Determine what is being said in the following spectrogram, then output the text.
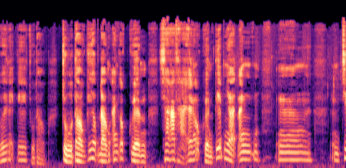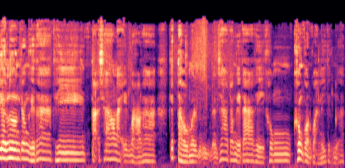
với lại cái chủ tàu. Chủ tàu ký hợp đồng anh có quyền sa thải anh có quyền tiếp nhận anh uh, chia lương cho người ta thì tại sao lại bảo là cái tàu mà giao cho người ta thì không không còn quản lý được nữa?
